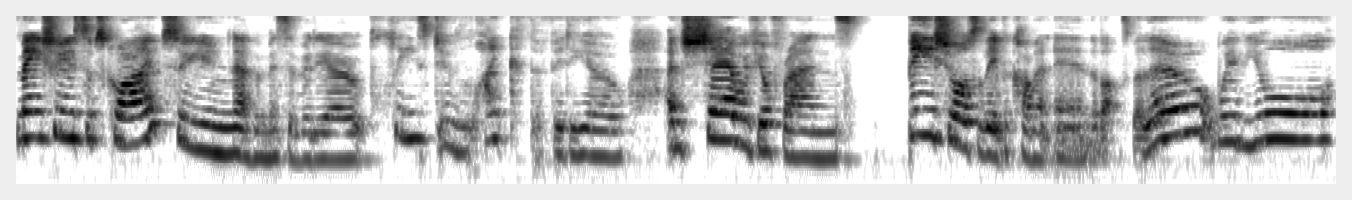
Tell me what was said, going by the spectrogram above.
Make sure you subscribe so you never miss a video. Please do like the video and share with your friends. Be sure to leave a comment in the box below with your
